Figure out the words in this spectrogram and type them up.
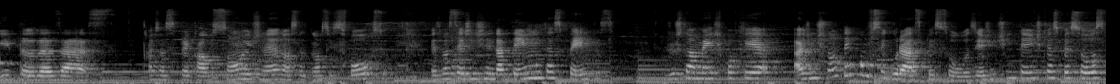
e todas as, as nossas precauções, né, nosso, nosso esforço, mesmo assim a gente ainda tem muitas perdas, justamente porque a gente não tem como segurar as pessoas e a gente entende que as pessoas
